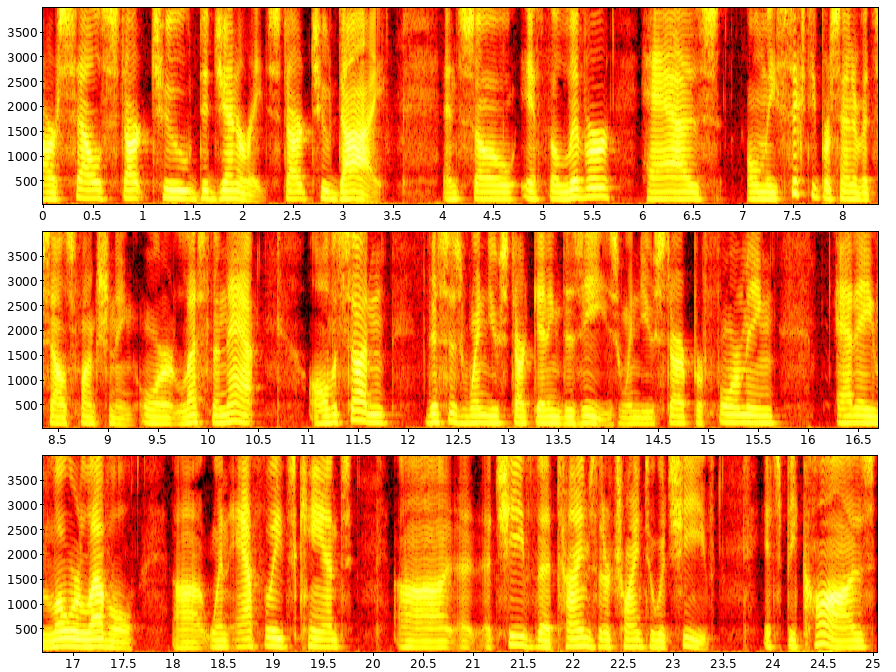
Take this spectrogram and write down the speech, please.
our cells start to degenerate, start to die. And so if the liver has only 60% of its cells functioning or less than that, all of a sudden, this is when you start getting disease, when you start performing at a lower level, uh, when athletes can't uh, achieve the times they're trying to achieve. It's because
